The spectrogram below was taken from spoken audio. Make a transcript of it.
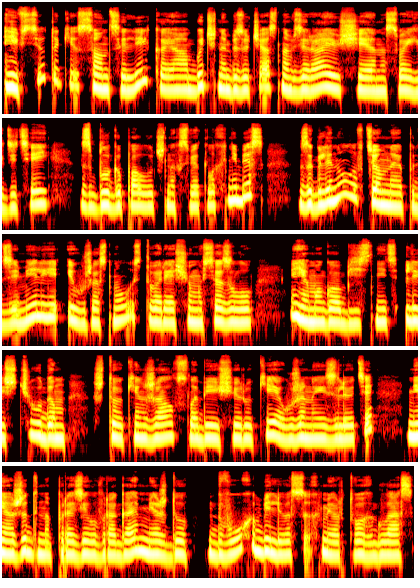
И все-таки солнце ликое, обычно безучастно взирающее на своих детей с благополучных светлых небес, заглянуло в темное подземелье и ужаснулось творящемуся злу. Я могу объяснить лишь чудом, что кинжал в слабеющей руке уже на излете неожиданно поразил врага между двух белесых мертвых глаз,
